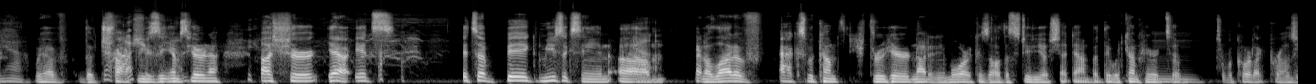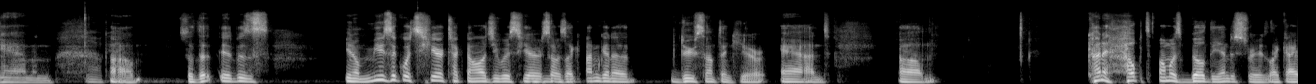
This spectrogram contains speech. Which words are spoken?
Yeah. We have the Yeah, track Usher, museums man. here now. Usher, yeah, it's it's a big music scene, um, and a lot of acts would come through here. Not anymore because all the studios shut down, but they would come here to Mm, to record like Pearl Jam and okay. um, so that it was you know music was here technology was here so i was like i'm gonna do something here and um, kind of helped almost build the industry. Like I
